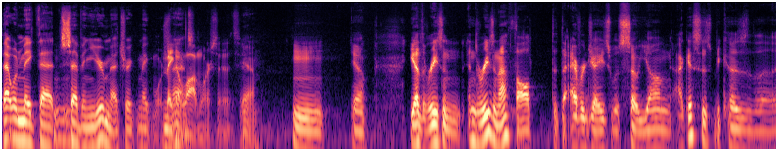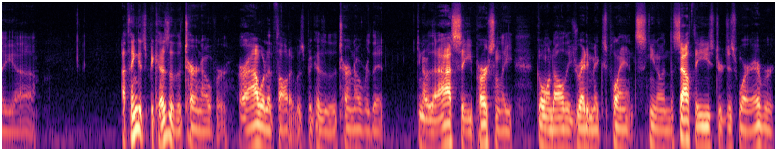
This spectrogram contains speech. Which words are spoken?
That would make that seven-year metric make more Make sense. a lot more sense. Yeah. Hmm. Yeah. Yeah. The reason and the reason I thought that the average age was so young, I guess, is because of the. Uh, I think it's because of the turnover, or I would have thought it was because of the turnover that you know that I see personally going to all these ready mix plants, you know, in the southeast or just wherever.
